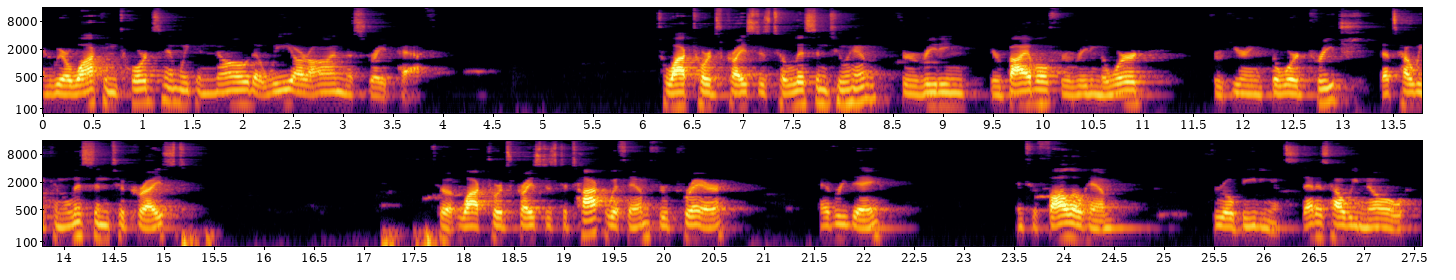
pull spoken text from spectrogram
and we are walking towards Him, we can know that we are on the straight path. To walk towards Christ is to listen to Him through reading your Bible, through reading the Word, through hearing the Word preach. That's how we can listen to Christ. To walk towards Christ is to talk with Him through prayer every day and to follow Him through obedience. That is how we know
